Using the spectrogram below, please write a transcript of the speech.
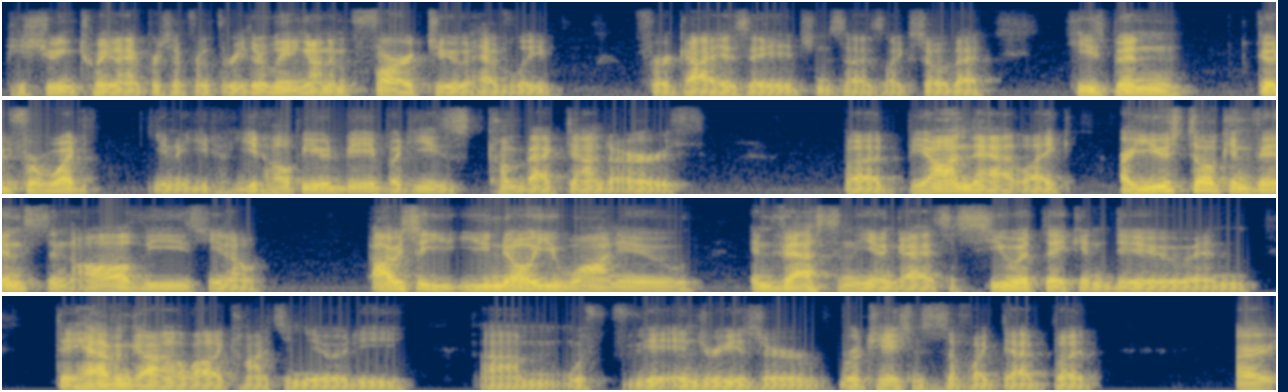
he's shooting 29% from three. They're leaning on him far too heavily for a guy his age and size, like so that he's been good for what you know you'd, you'd hope he would be, but he's come back down to earth. But beyond that, like, are you still convinced in all these? You know, obviously you know you want to invest in the young guys to see what they can do, and they haven't gotten a lot of continuity um, with the injuries or rotations and stuff like that. But are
